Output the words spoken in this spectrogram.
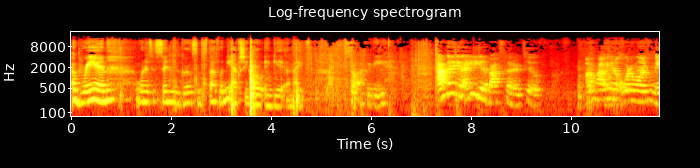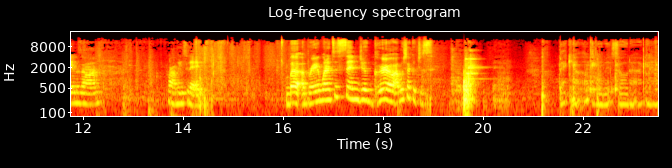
a brand wanted to send you girls some stuff. Let me actually go and get a knife so I could be. I'm gonna get. I need to get a box cutter too. I'm probably gonna order one from Amazon probably today. But a brand wanted to send your girl. I wish I could just back y'all up a little bit so that I can have.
